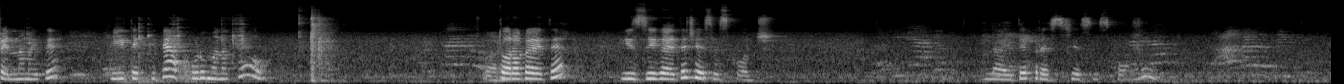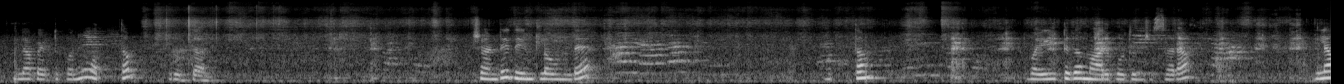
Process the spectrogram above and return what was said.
పెన్నం అయితే హీట్ ఎక్కితే అప్పుడు మనకు త్వరగా అయితే ఈజీగా అయితే చేసేసుకోవచ్చు. ఇలా అయితే ప్రెస్ చేసేసుకొని ఇలా పెట్టుకొని మొత్తం రుద్దాలి. చూడండి దీంట్లో ఉండే మొత్తం వైట్గా మారిపోతుంది చూసారా? ఇలా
